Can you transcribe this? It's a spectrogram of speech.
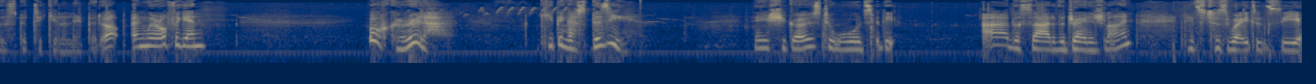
this particular leopard? Oh, and we're off again. Oh, Karula, keeping us busy. There she goes towards the other side of the drainage line. Let's just wait and see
